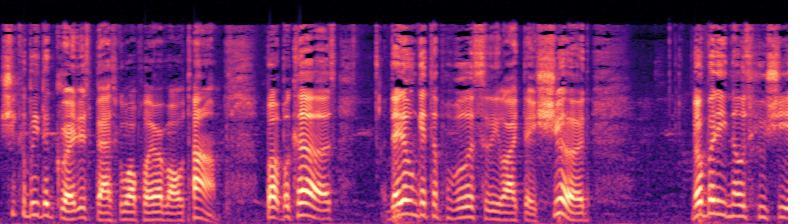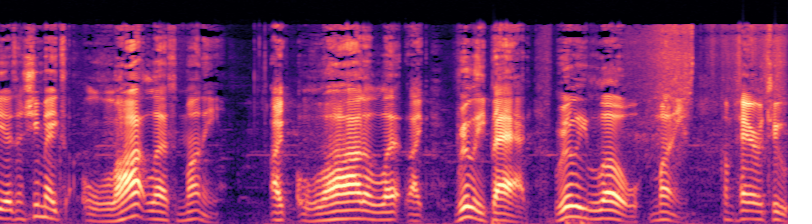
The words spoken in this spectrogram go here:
She could be the greatest basketball player of all time, but because they don't get the publicity like they should, nobody knows who she is, and she makes a lot less money, like a lot of le- like really bad, really low money compared to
